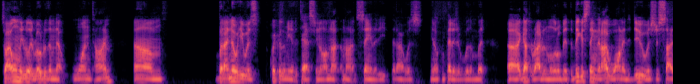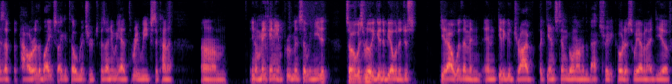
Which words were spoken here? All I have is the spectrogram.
So I only really rode with him that one time. Um, but I know he was quicker than me at the test. You know, I'm not I'm not saying that he that I was you know competitive with him, but uh, I got to ride with him a little bit. The biggest thing that I wanted to do was just size up the power of the bike so I could tell Richard because I knew we had three weeks to kind of um, you know make any improvements that we needed. So it was really good to be able to just get out with him and and get a good drive against him going onto the back straight at COTA. So we have an idea of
